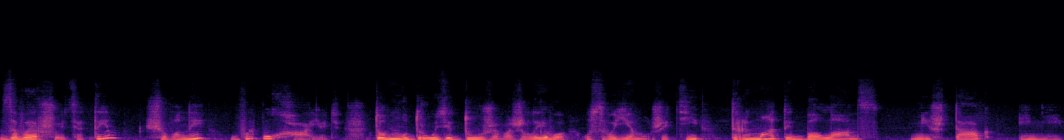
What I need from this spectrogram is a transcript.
завершується тим, що вони вибухають. Тому, друзі, дуже важливо у своєму житті тримати баланс між так і ні.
